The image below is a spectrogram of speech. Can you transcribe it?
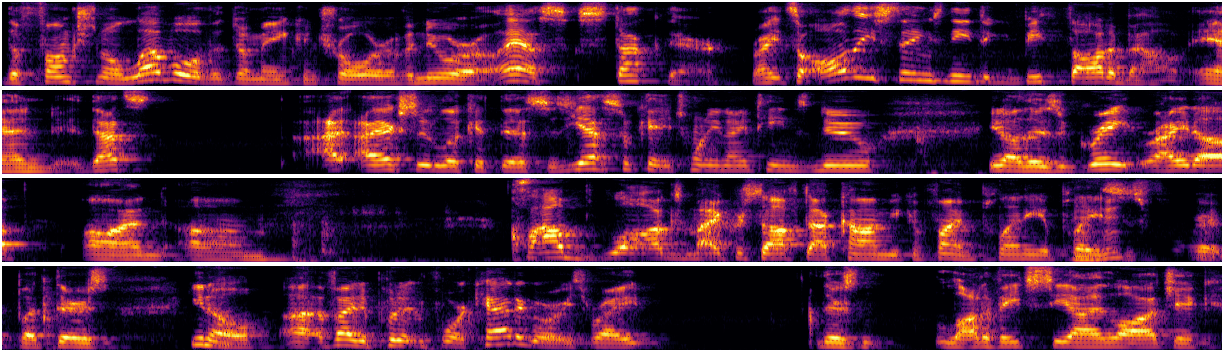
the functional level of the domain controller of a newer OS stuck there, right? So all these things need to be thought about, and that's I, I actually look at this as yes, okay, 2019 is new. You know, there's a great write up on um, cloud blogs, Microsoft.com. You can find plenty of mm-hmm. places mm-hmm. for it. But there's, you know, uh, if I had to put it in four categories, right? There's a lot of HCI logic.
